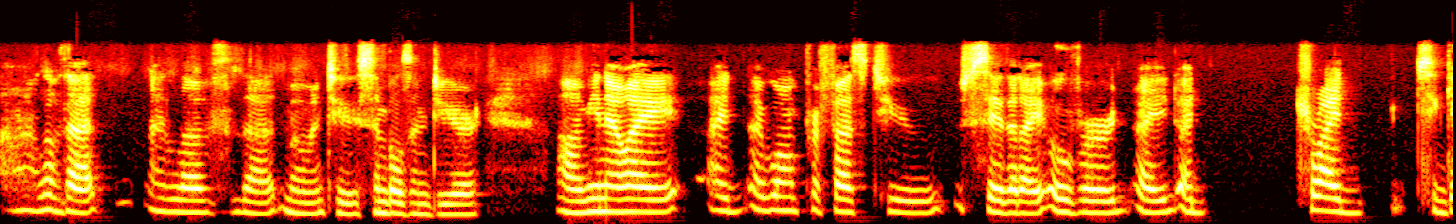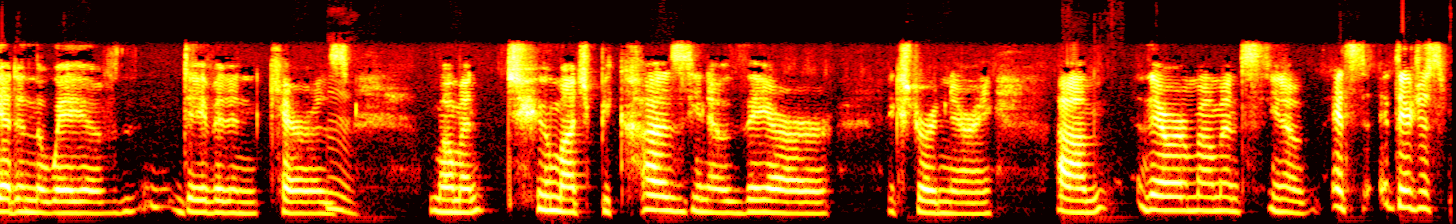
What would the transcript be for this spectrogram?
I love that. I love that moment too. Symbols endure. Um, you know, I, I I won't profess to say that I over I, I tried to get in the way of David and Cara's moment too much because you know they are extraordinary. Um, there were moments, you know, it's they're just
